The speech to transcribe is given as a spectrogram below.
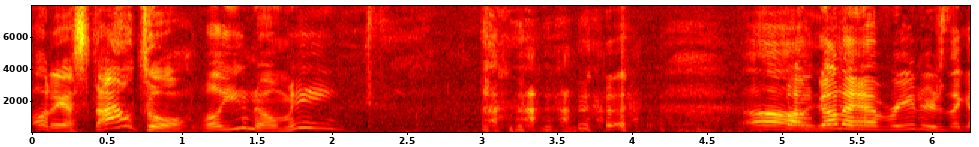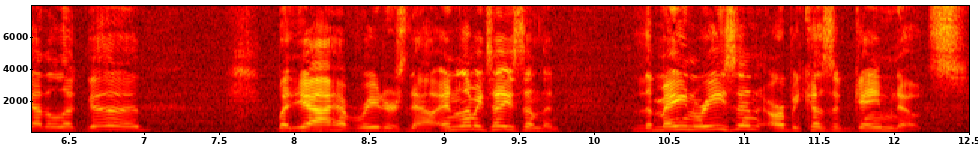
Oh, they got style to them. Well, you know me. Oh, if Oh, I'm gonna have readers, they got to look good. But yeah, I have readers now. And let me tell you something. The main reason are because of game notes.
